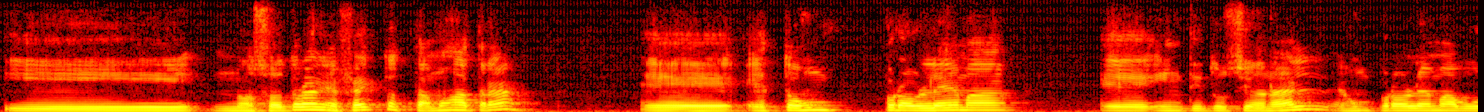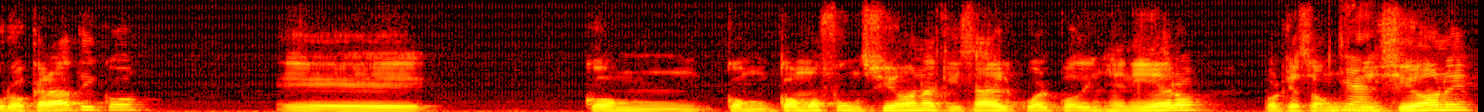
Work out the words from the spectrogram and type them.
y nosotros en efecto estamos atrás. Eh, esto es un problema eh, institucional, es un problema burocrático, con, con, cómo funciona quizás el cuerpo de ingenieros porque son misiones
